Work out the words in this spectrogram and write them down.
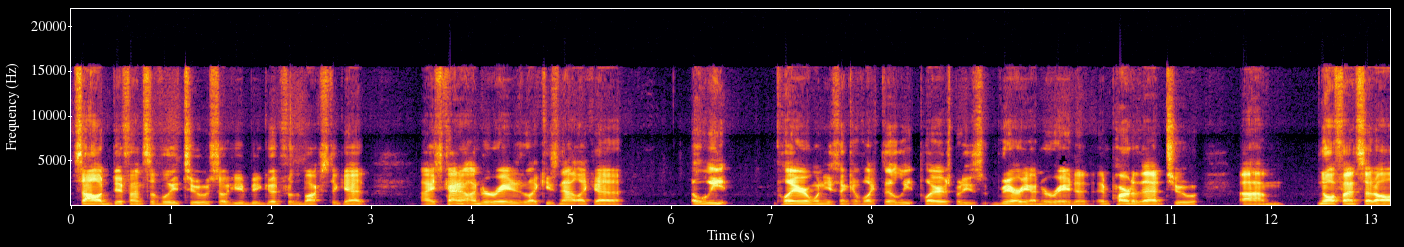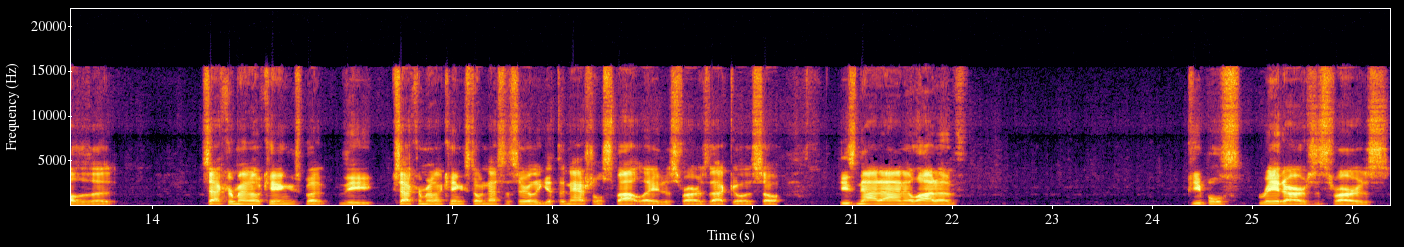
solid defensively too, so he'd be good for the Bucks to get. Uh, he's kind of underrated, like he's not like a elite player when you think of like the elite players, but he's very underrated. And part of that too, um, no offense at all to the Sacramento Kings, but the Sacramento Kings don't necessarily get the national spotlight as far as that goes. So he's not on a lot of people's radars as far as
